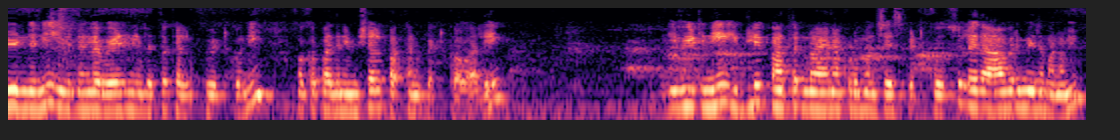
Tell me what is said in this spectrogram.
పిండిని ఈ విధంగా వేడి నీళ్ళతో కలిపి పెట్టుకొని ఒక పది నిమిషాలు పక్కన పెట్టుకోవాలి. వీటిని ఇడ్లీ పాత్రలో అయినా కుడుములు చేసి పెట్టుకోవచ్చు. లేదా ఆవిరి మీద మనం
